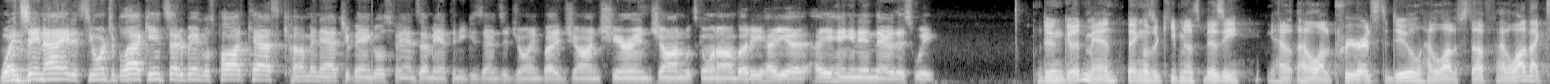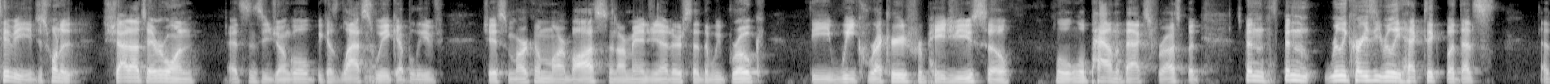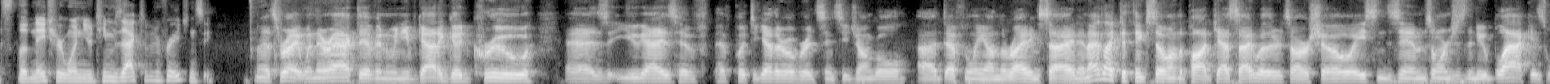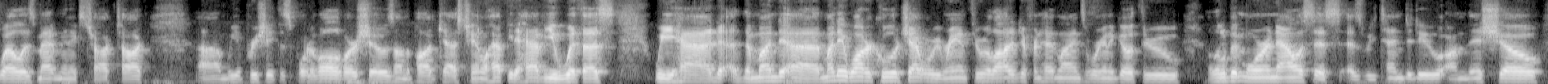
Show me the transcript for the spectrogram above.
Wednesday night, it's the Orange and Black Insider Bengals podcast coming at you, Bengals fans. I'm Anthony Cosenza, joined by John Sheeran. John, what's going on, buddy? How you how you hanging in there this week? I'm doing good, man. Bengals are keeping us busy. Had, had a lot of pre-writes to do, had a lot of stuff, had a lot of activity. Just want to shout out to everyone at Cincy Jungle because last week, I believe Jason Marcum, our boss and our managing editor, said that we broke the week record for page views. So we'll, we'll pat on the backs for us, but it's been it's been really crazy, really hectic, but that's that's the nature when your team is active in free agency. That's right. When they're active and when you've got a good crew, as you guys have have put together over at Cincy Jungle, uh, definitely on the writing side, and I'd like to think so on the podcast side, whether it's our show, Ace and Zims, Orange is the New Black, as well as Matt Minich's Chalk Talk. Um, we appreciate the support of all of our shows on the podcast channel. Happy to have you with us. We had the Monday uh, Monday water cooler chat where we ran through a lot of different headlines. We're going to go through a little bit more analysis as we tend to do on this show.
